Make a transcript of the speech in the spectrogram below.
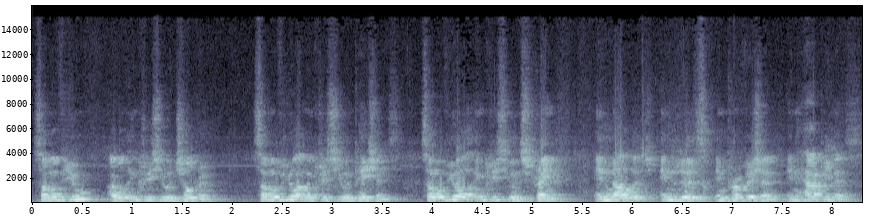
Some of you, I will increase you in children. Some of you, I'll increase you in patience. Some of you, I'll increase you in strength, in knowledge, in rizq, in provision, in happiness.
